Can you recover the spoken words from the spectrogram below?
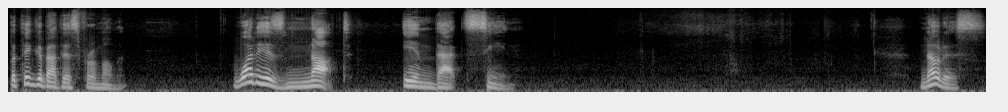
But think about this for a moment. What is not in that scene? Notice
